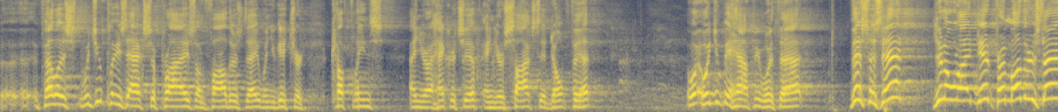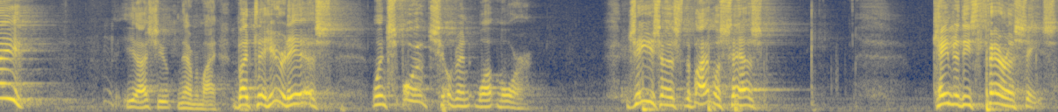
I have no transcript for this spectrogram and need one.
Uh, fellas, would you please act surprised on Father's Day when you get your cufflinks and your handkerchief and your socks that don't fit? W- Would you be happy with that? This is it? You know what I did for Mother's Day? Yes, you, never mind. But uh, here it is. When spoiled children want more. Jesus, the Bible says, came to these Pharisees.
